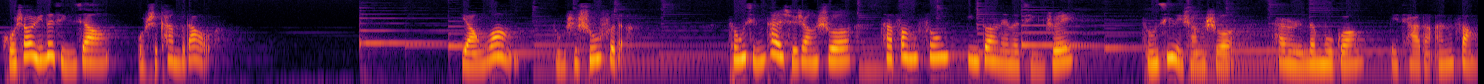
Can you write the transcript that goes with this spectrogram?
火烧云的景象我是看不到了。仰望总是舒服的，从形态学上说，它放松并锻炼了颈椎；从心理上说，它让人的目光被恰当安放，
